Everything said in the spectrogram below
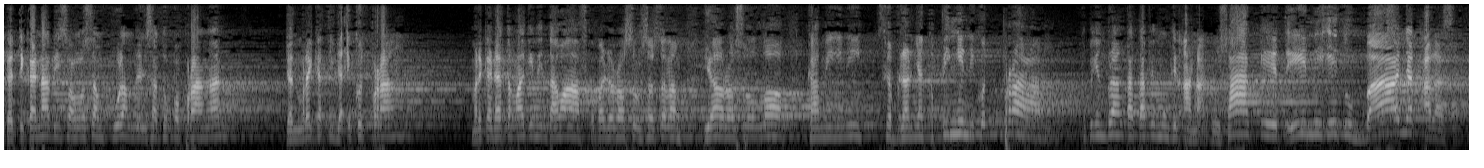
ketika Nabi SAW pulang dari satu peperangan dan mereka tidak ikut perang, mereka datang lagi minta maaf kepada Rasulullah SAW. Ya Rasulullah, kami ini sebenarnya kepingin ikut perang, kepingin berangkat, tapi mungkin anakku sakit, ini itu banyak alasan.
